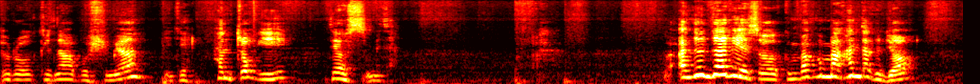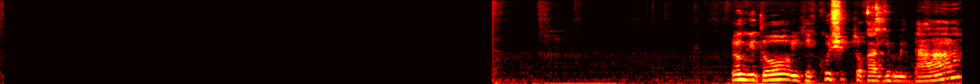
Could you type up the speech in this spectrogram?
이렇게 놔보시면 이제 한쪽이 되었습니다. 앉은 자리에서 금방금방 한다 그죠? 여기도 이제 90도 각입니다.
